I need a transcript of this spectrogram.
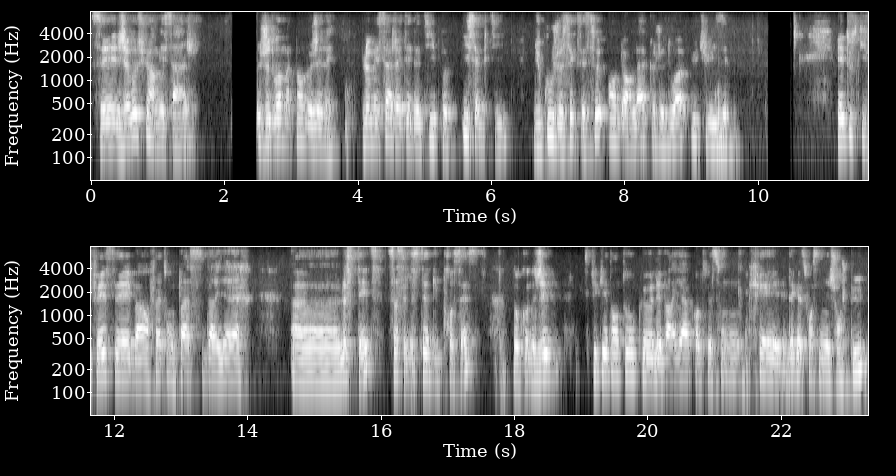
C'est j'ai reçu un message, je dois maintenant le gérer. Le message a été de type isempty, du coup, je sais que c'est ce handler-là que je dois utiliser. Et tout ce qu'il fait, c'est, ben, en fait, on passe derrière euh, le state. Ça, c'est le state du process. Donc, j'ai expliqué tantôt que les variables, quand elles sont créées, dès qu'elles sont assignées, ne changent plus.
